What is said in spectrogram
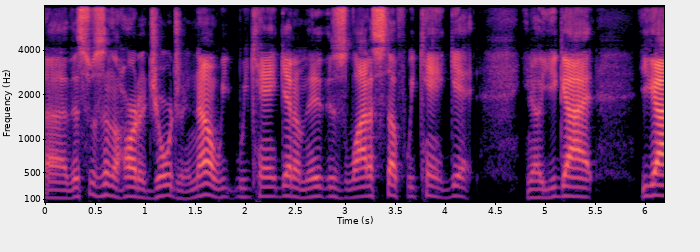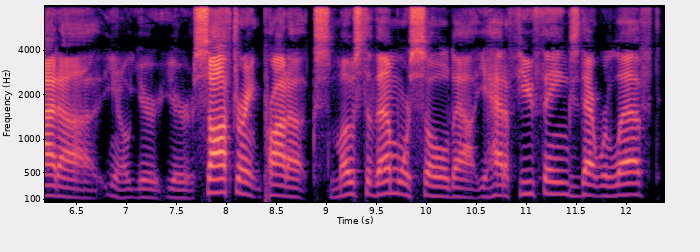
Uh, this was in the heart of Georgia. No, we, we can't get them. There's a lot of stuff we can't get. You know, you got you got uh you know your your soft drink products. Most of them were sold out. You had a few things that were left.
